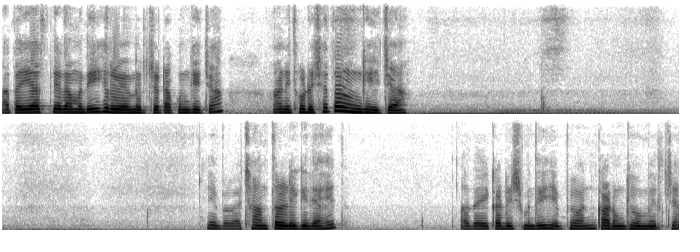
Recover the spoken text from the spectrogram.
आता याच तेलामध्ये हिरव्या मिरच्या टाकून घ्यायच्या आणि थोड्याशा तळून घ्यायच्या. हे बघा छान तळले गेले आहेत. आता एका डिशमध्ये हे पण काढून घेऊ मिरच्या.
